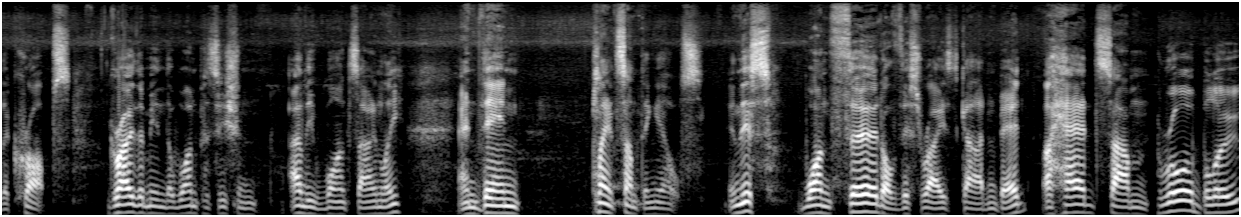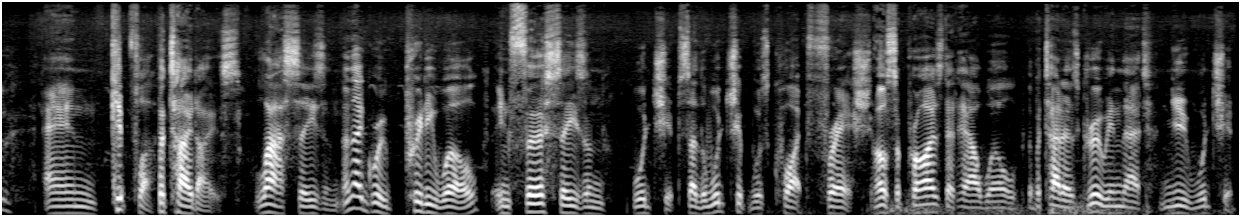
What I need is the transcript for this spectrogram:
the crops, grow them in the one position only once only, and then plant something else. In this one third of this raised garden bed, I had some Royal Blue and Kipfler potatoes last season, and they grew pretty well in first season wood chip. So the wood chip was quite fresh. I was surprised at how well the potatoes grew in that new wood chip.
